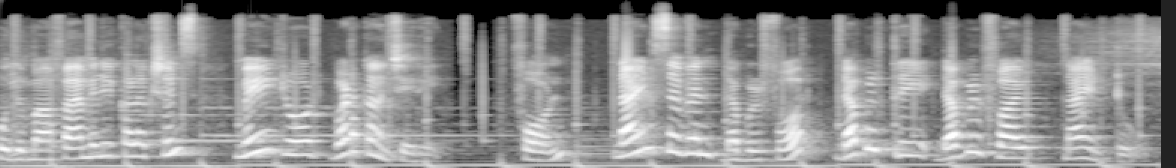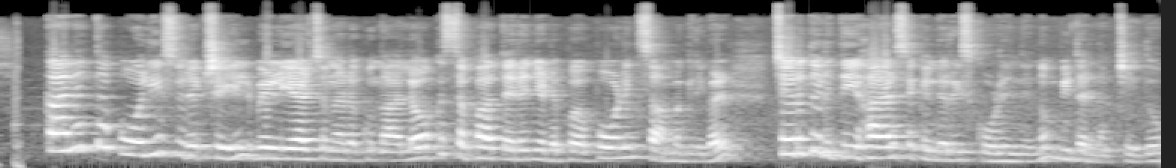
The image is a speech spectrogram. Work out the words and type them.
Puthuma family collections main road Vadakkanchery. Phone nine seven double four double three double five nine two കനത്ത പോലീസ് സുരക്ഷയിൽ വെള്ളിയാഴ്ച നടക്കുന്ന ലോക്സഭാ തെരഞ്ഞെടുപ്പ് പോളിംഗ് സാമഗ്രികൾ ചെറുതുരുത്തി ഹയർ സെക്കൻഡറി സ്കൂളിൽ നിന്നും വിതരണം ചെയ്തു.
